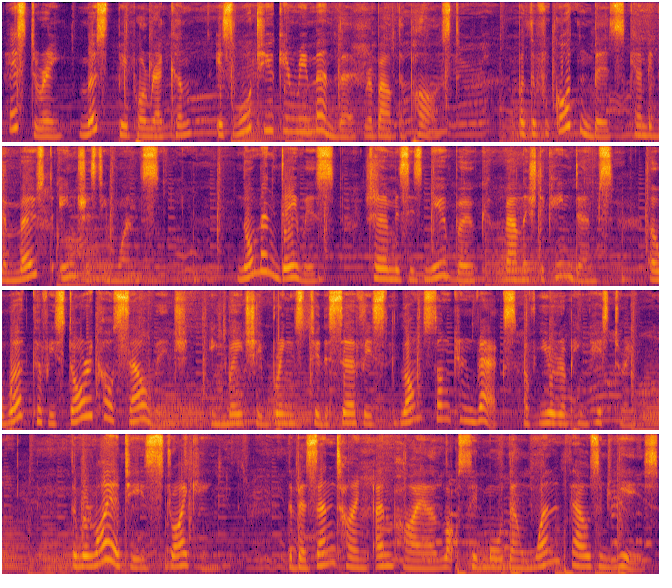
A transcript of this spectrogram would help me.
History, most people reckon, is what you can remember about the past. But the forgotten bits can be the most interesting ones. Norman Davies terms his new book, Vanished Kingdoms, a work of historical salvage in which he brings to the surface long sunken wrecks of European history. The variety is striking. The Byzantine Empire lasted more than 1,000 years.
